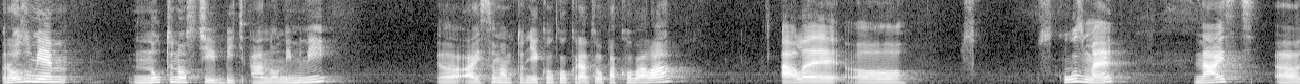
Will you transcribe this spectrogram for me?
rozumiem nutnosti byť anonymný. Uh, aj som vám to niekoľkokrát zopakovala. Ale uh, skúsme nájsť uh,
